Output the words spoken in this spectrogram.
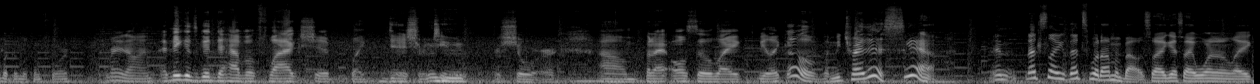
what they're looking for. Right on. I think it's good to have a flagship like dish or 2 mm-hmm. for sure. Um, but I also like to be like, oh, let me try this. Yeah, and that's like that's what I'm about. So I guess I want to like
